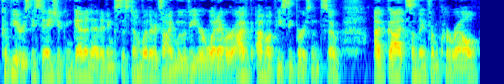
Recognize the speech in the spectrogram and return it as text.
computers these days, you can get an editing system, whether it's iMovie or whatever. i am a PC person, so I've got something from Corel,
